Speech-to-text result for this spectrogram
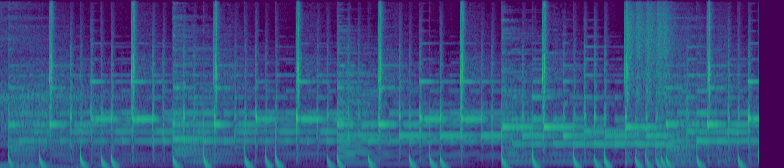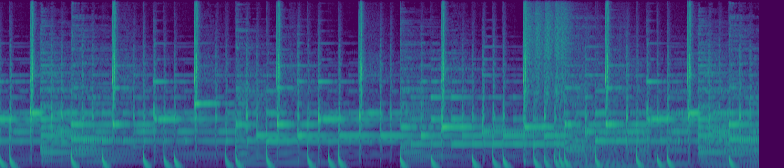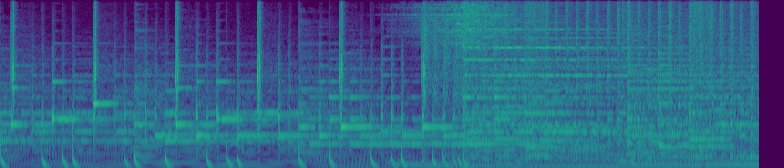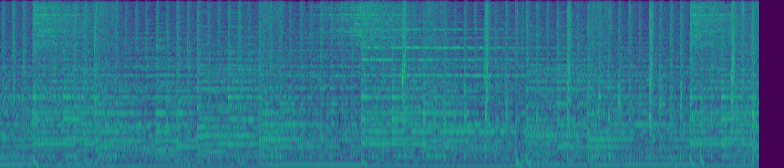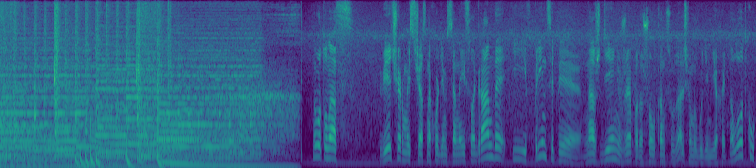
Вечер, мы сейчас находимся на Исла Гранде, и в принципе наш день уже подошел к концу. Дальше мы будем ехать на лодку,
